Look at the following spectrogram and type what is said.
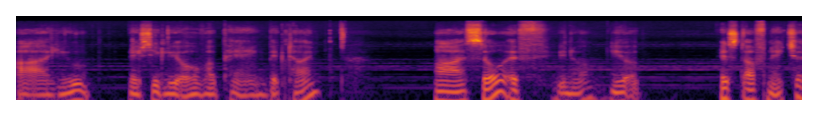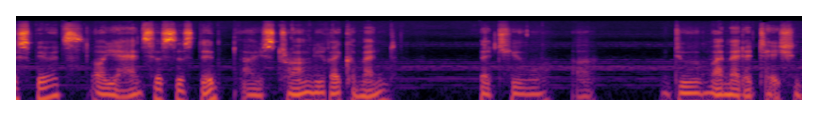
are uh, you basically overpaying big time. Uh, so if, you know, you're pissed off nature spirits or your ancestors did, I strongly recommend that you uh, do my meditation.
